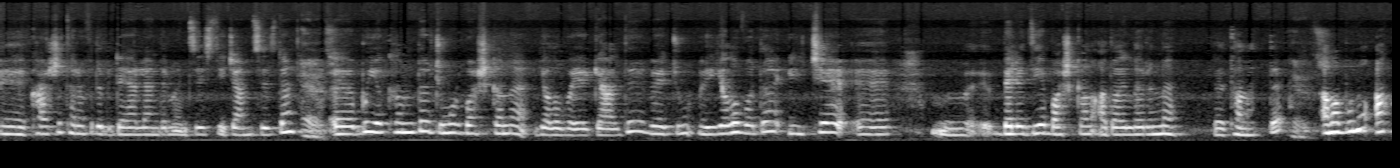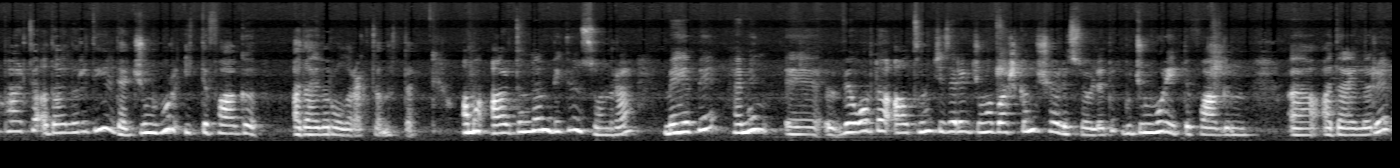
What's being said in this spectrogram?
e, karşı tarafı da bir değerlendirmenizi isteyeceğim sizden. Evet. E, bu yakında Cumhurbaşkanı Yalova'ya geldi ve Cum- e, Yalova'da ilçe e, belediye başkan adaylarını e, tanıttı. evet. Ama bunu AK Parti adayları değil de Cumhur İttifakı adayları olarak tanıttı. Ama ardından bir gün sonra MHP hemen e, ve orada altını çizerek Cumhurbaşkanı şöyle söyledi. Bu Cumhur İttifakı'nın adayları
